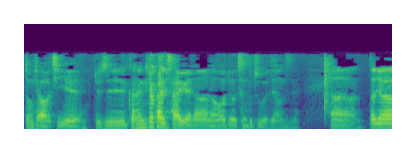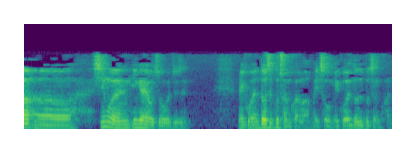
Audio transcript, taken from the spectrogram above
中小企业就是可能就开始裁员啊，然后就撑不住了这样子，啊，大家呃新闻应该有说就是。美国人都是不存款嘛？没错，美国人都是不存款，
